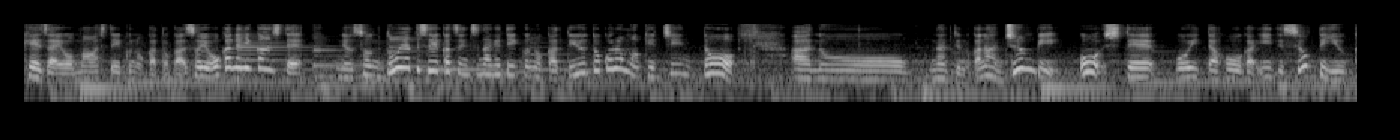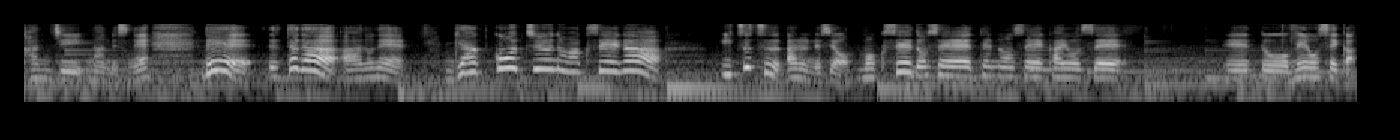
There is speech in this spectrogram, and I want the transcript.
経済を回していくのかとかそういうお金に関して、ね、そのどうやって生活につなげていくのかっていうところもきちんとあのー、て言うのかな準備をしておいた方がいいですよっていう感じなんですね。でただあのね逆行中の惑星が5つあるんですよ。木星土星天王星海王星。えっ、ー、と冥王星か。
